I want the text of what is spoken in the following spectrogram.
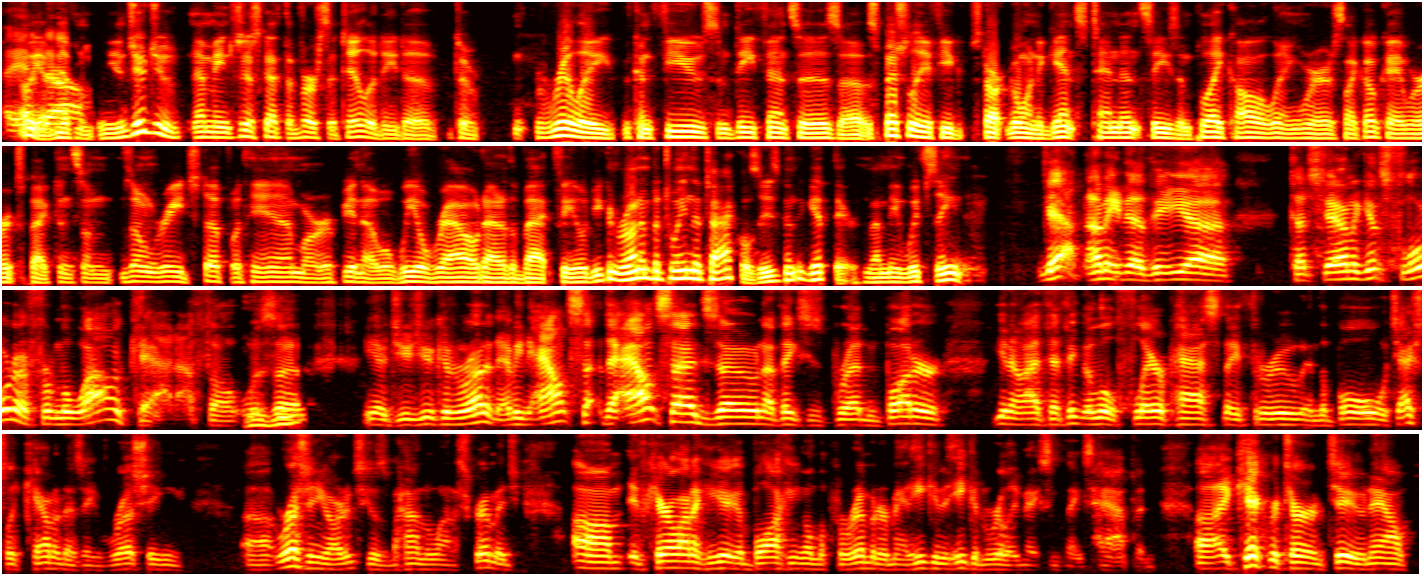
And, oh yeah, uh, definitely. And Juju, I mean, just got the versatility to to really confuse some defenses, uh, especially if you start going against tendencies and play calling, where it's like, okay, we're expecting some zone read stuff with him, or you know, a wheel route out of the backfield. You can run him between the tackles; he's going to get there. I mean, we've seen it. Yeah, I mean, uh, the uh, touchdown against Florida from the Wildcat, I thought was, mm-hmm. uh, you know, Juju can run it. I mean, outside the outside zone, I think is bread and butter. You know, I, I think the little flare pass they threw in the bowl, which actually counted as a rushing uh, rushing yardage because behind the line of scrimmage. Um, if Carolina can get a blocking on the perimeter, man, he can he can really make some things happen. Uh, a kick return too. Now,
